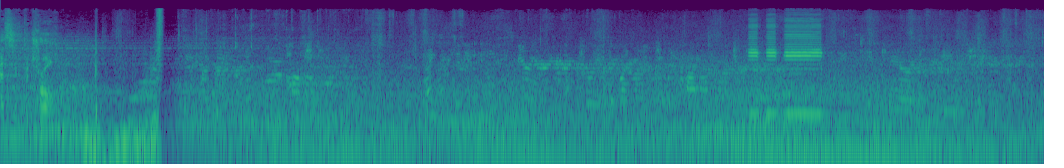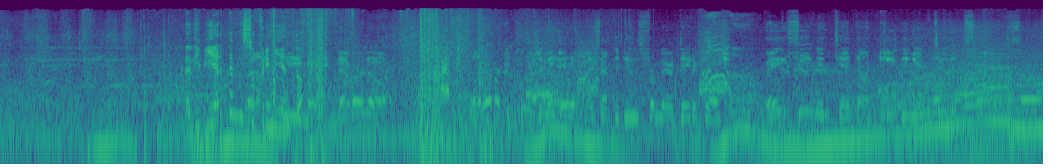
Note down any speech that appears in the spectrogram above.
In shape. ¿Te divierte mi sufrimiento? Never know. Whatever conclusion the AIs have deduced from their data crunch, they seem intent on keeping it to themselves.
